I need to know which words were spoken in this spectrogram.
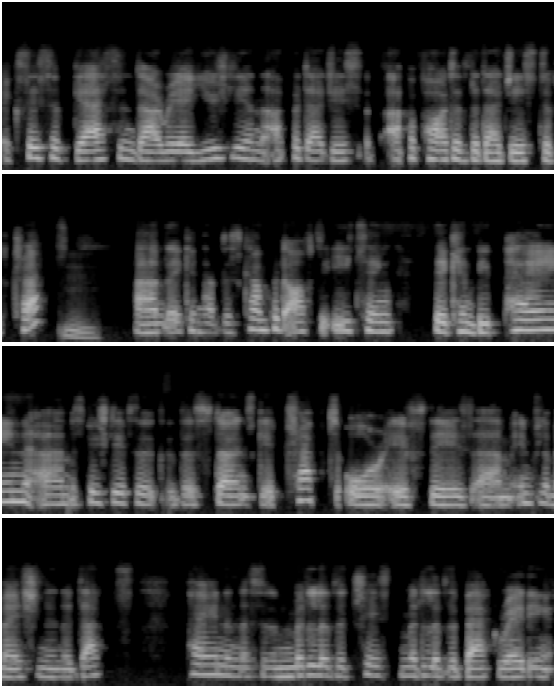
excessive gas, and diarrhea, usually in the upper digest upper part of the digestive tract. Mm. Um, they can have discomfort after eating. There can be pain, um, especially if the, the stones get trapped or if there's um, inflammation in the ducts pain in the sort of middle of the chest, middle of the back, radiating,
